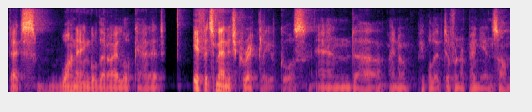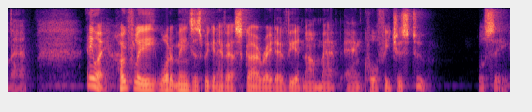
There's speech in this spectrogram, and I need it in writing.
that's one angle that I look at it. If it's managed correctly, of course. And uh, I know people have different opinions on that. Anyway, hopefully, what it means is we can have our Skyraider Vietnam map and core features too. We'll see.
